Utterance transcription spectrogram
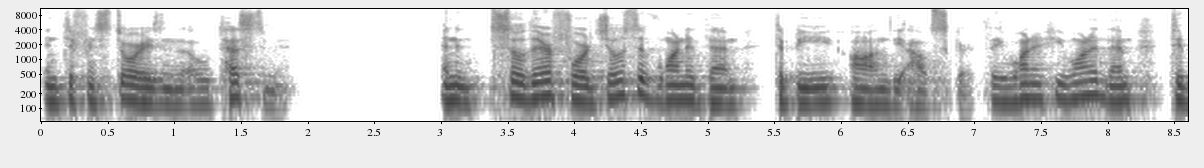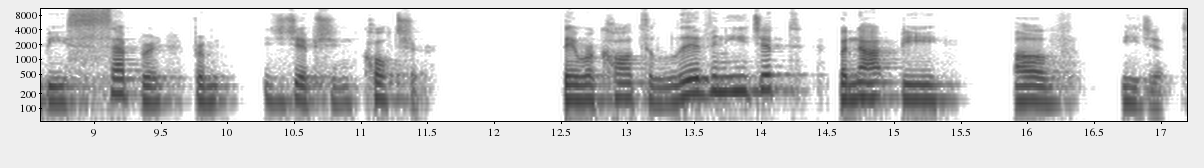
in different stories in the Old Testament. And so, therefore, Joseph wanted them to be on the outskirts. They wanted, he wanted them to be separate from Egyptian culture. They were called to live in Egypt, but not be of Egypt.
